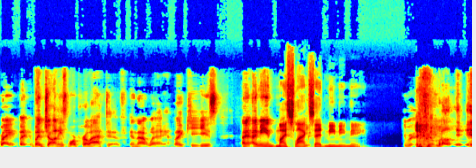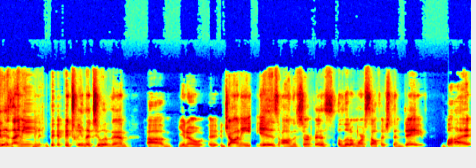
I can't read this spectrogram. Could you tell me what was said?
right, but but Johnny's more proactive in that way. Like he's, I, I mean, my Slack he, said me, me, me. well, it, it is. I mean, b- between the two of them, um, you know, uh, Johnny is on the surface a little more selfish than Dave, but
